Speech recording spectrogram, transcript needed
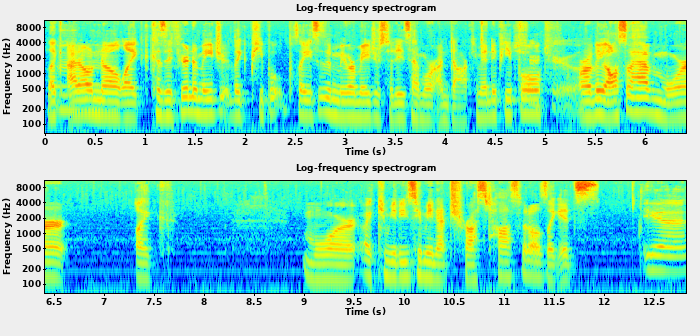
Like I don't know, mm-hmm. like because if you're in a major like people places in more major cities have more undocumented people, true. or they also have more like more like communities who may not trust hospitals. Like it's Yeah,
